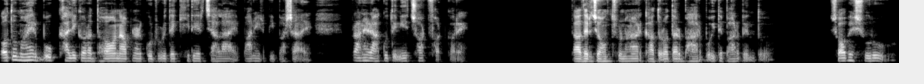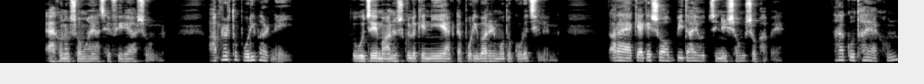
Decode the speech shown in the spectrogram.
কত মায়ের বুক খালি করা ধন আপনার কুটুরিতে খিদের চালায় পানির পিপাসায়, প্রাণের আকুতি নিয়ে ছটফট করে। তাদের যন্ত্রণার কাতরতার ভার বইতে পারবেন তো? সবে শুরু। এখনও সময় আছে, ফিরে আসুন। আপনার তো পরিবার নেই। তবু যে মানুষগুলোকে নিয়ে একটা পরিবারের মতো করেছিলেন, তারা একে একে সব বিদায় হচ্ছে নৃশংসভাবে। তারা কোথায় এখন?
